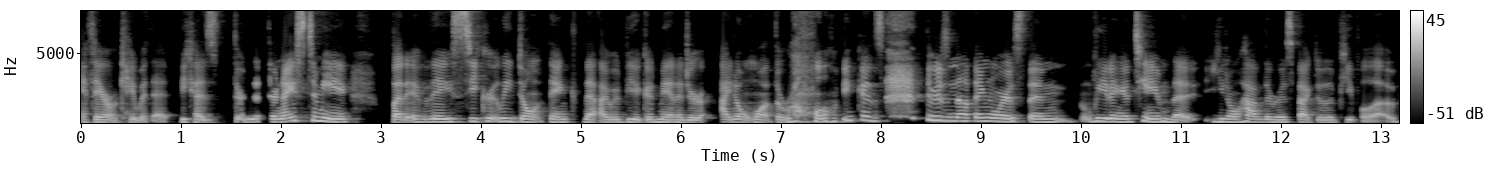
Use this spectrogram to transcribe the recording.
if they're okay with it because they're they're nice to me, but if they secretly don't think that I would be a good manager, I don't want the role because there's nothing worse than leading a team that you don't have the respect of the people of.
